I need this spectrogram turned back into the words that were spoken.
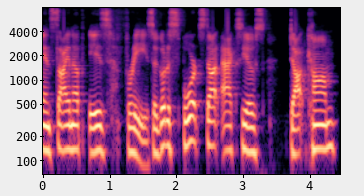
and sign up is free. So go to sports.axios.com.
